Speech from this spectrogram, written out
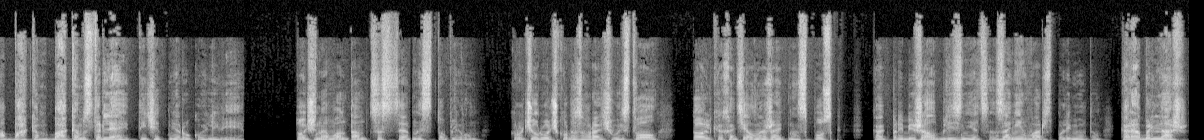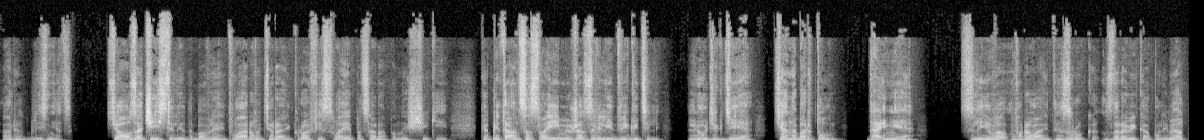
«По бакам, бакам стреляй!» — тычет мне рукой левее. Точно, вон там цистерны с топливом. Кручу ручку, разворачиваю ствол. Только хотел нажать на спуск, как прибежал близнец. За ним вар с пулеметом. «Корабль наш!» — орёт близнец. «Все, зачистили», — добавляет Вар, вытирая кровь из своей поцарапанной щеки. «Капитан со своими уже завели двигатель. Люди где? Все на борту. Дай мне!» Слива вырывает из рук здоровяка пулемет,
